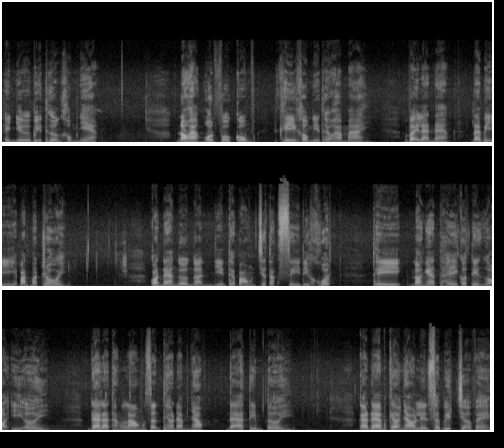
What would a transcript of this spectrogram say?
hình như bị thương không nhẹ. Nó hoảng hốt vô cùng khi không nhìn thấy Hoa Mai. Vậy là nàng đã bị bắt mất rồi. Còn đang ngơ ngẩn nhìn thấy bóng chiếc taxi đi khuất, thì nó nghe thấy có tiếng gọi y ới. Ra là thằng Long dẫn theo đám nhóc đã tìm tới. Cả đám kéo nhau lên xe buýt trở về.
